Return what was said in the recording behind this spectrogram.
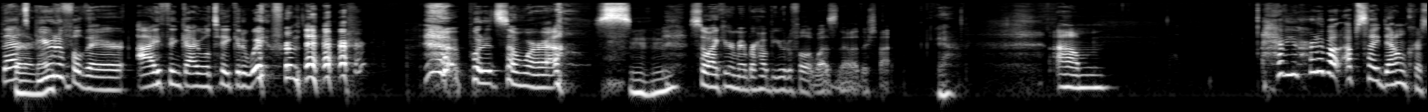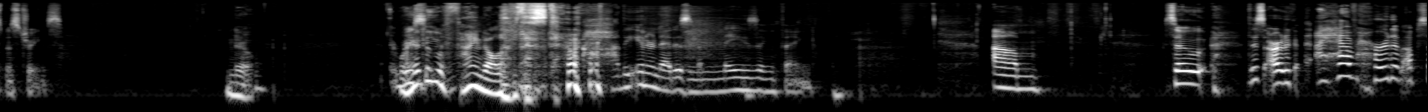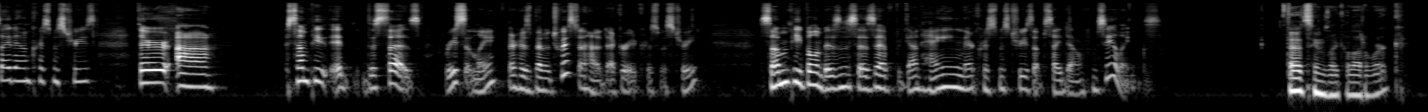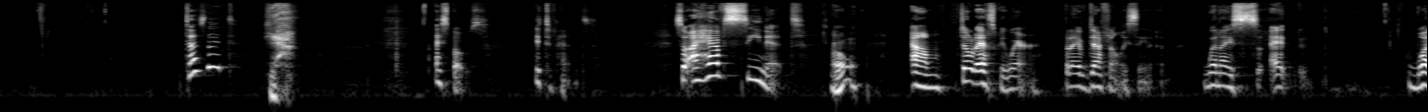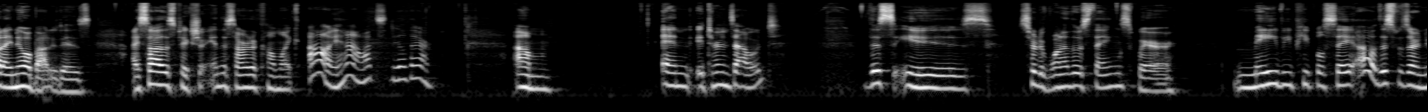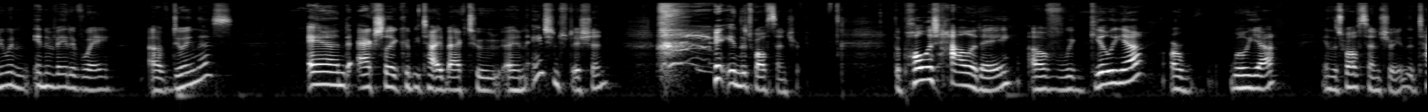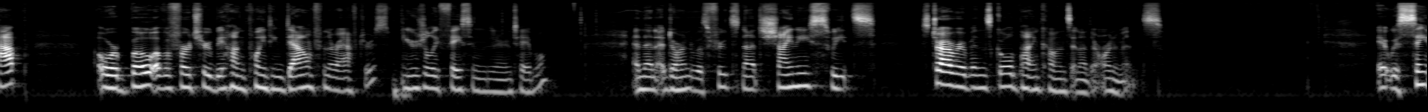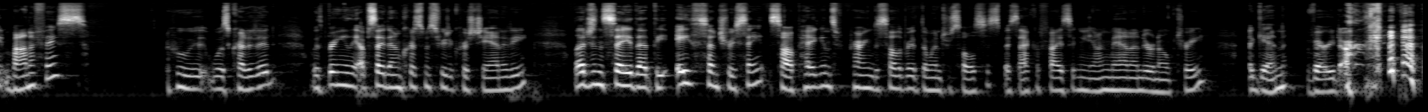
That's beautiful there. I think I will take it away from there, put it somewhere else, so I can remember how beautiful it was in that other spot. Yeah. Have you heard about upside down Christmas trees? No. Where Recently- do you find all of this stuff? Ah, the internet is an amazing thing. Um, so this article, I have heard of upside down Christmas trees. There, uh, some people. This says recently there has been a twist on how to decorate a Christmas tree. Some people and businesses have begun hanging their Christmas trees upside down from ceilings. that seems like a lot of work. Does it? Yeah. I suppose it depends. So I have seen it. Oh. Um, don't ask me where, but I've definitely seen it. When I, I- what I know about it is, I saw this picture in this article. I'm like, oh yeah, what's the deal there? Um, and it turns out this is sort of one of those things where maybe people say, oh, this was our new and innovative way of doing this. And actually, it could be tied back to an ancient tradition in the 12th century. The Polish holiday of Wigilia or Wilia in the 12th century, the top or bough of a fir tree would be hung pointing down from the rafters, usually facing the dinner table, and then adorned with fruits, nuts, shiny sweets, straw ribbons, gold pine cones, and other ornaments. It was Saint Boniface who was credited with bringing the upside down Christmas tree to Christianity. Legends say that the 8th century saint saw pagans preparing to celebrate the winter solstice by sacrificing a young man under an oak tree. Again, very dark.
